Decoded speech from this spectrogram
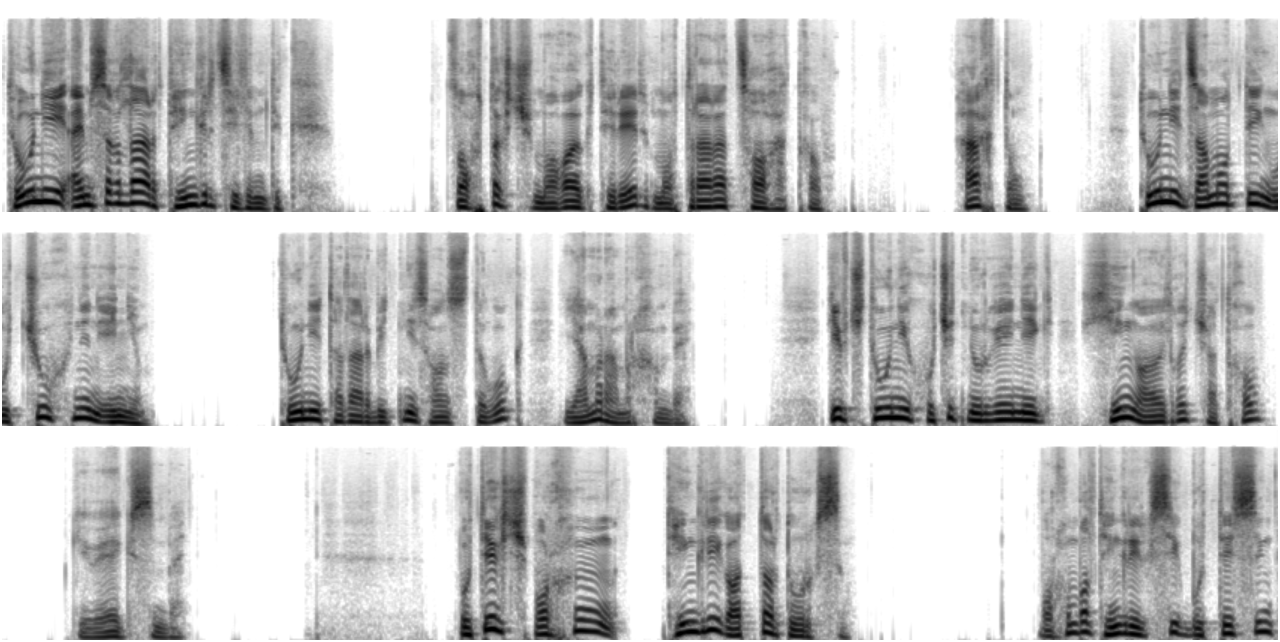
Түүний амьсгалаар тэнгэр цэлэмдэг. Зүхтагч могойг тэрээр мутраараа цоо хатгав. Харахтун. Түүний замуудын өчүүхэн нь энэ юм. Түүний талаар бидний сонсдог үг ямар амархан бэ? Гэвч түүний хүчит нүргэнийг хэн ойлгож чадах вэ гэвэ гэсэн байна. Бүтээгч бурхан Тэнгэрийг оддоор дүүргэсэн. Бурхан бол Тэнгэр иргэсийг бүтээсэн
